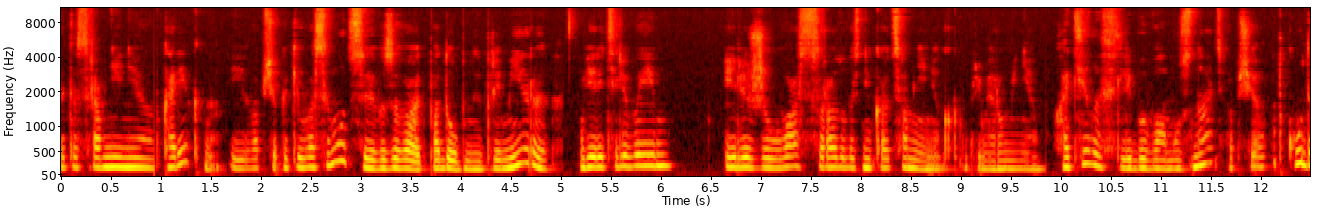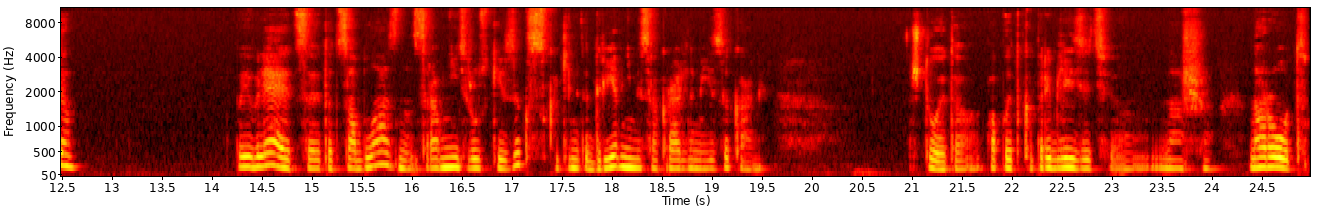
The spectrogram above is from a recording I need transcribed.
это сравнение корректно? И вообще, какие у вас эмоции вызывают подобные примеры? Верите ли вы им? Или же у вас сразу возникают сомнения, как, например, у меня? Хотелось ли бы вам узнать вообще, откуда появляется этот соблазн сравнить русский язык с какими-то древними сакральными языками? Что это? Попытка приблизить э, наш народ,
